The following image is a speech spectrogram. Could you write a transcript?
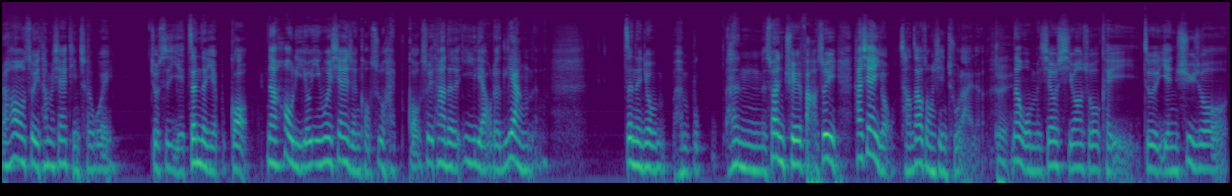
然后，所以他们现在停车位就是也真的也不够。那后里又因为现在人口数还不够，所以他的医疗的量能真的就很不很算缺乏。所以他现在有长照中心出来了。对。那我们就希望说可以就是延续说，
